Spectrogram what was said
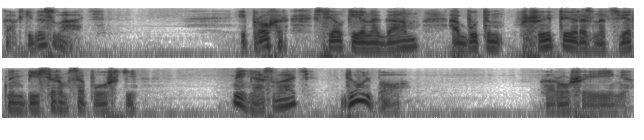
Как тебя звать?» И Прохор сел к ее ногам, обутым вшитые разноцветным бисером сапожки. «Меня звать Джульбо». «Хорошее имя».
